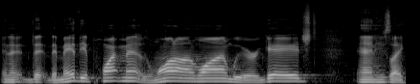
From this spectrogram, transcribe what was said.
and they, they made the appointment. It was one on one. We were engaged, and he's like,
